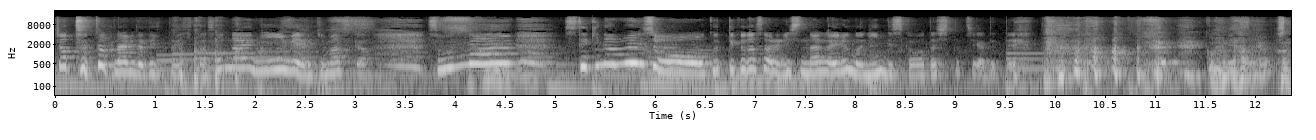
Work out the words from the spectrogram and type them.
ちょっとちょっと涙出てきた。そんなにいいメール来ますか？そんな素敵な文章を送ってくださるリスナーがいるのにいいんですか？私たちが出て。こんなちょっ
